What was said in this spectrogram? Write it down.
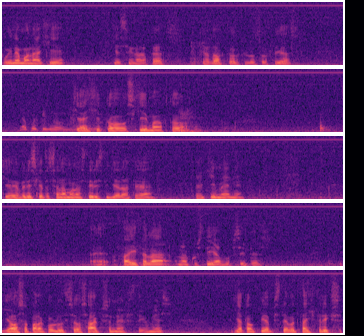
που είναι μοναχή και συγγραφέας και δόκτωρ φιλοσοφίας και έχει το σχήμα αυτό και βρίσκεται σε ένα μοναστήρι στην Κερατέα και εκεί μένει. Ε, θα ήθελα να ακουστεί η άποψή της για όσα παρακολούθησε, όσα άκουσε μέχρι στιγμής για τα οποία πιστεύω ότι θα έχει φρίξει.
